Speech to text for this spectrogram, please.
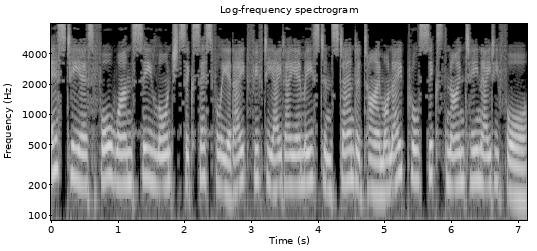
STS-41C launched successfully at 8.58 am Eastern Standard Time on April 6, 1984.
